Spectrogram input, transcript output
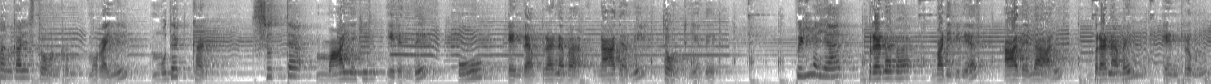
தத்துவங்கள் தோன்றும் முறையில் முதற்கண் சுத்த மாயையில் இருந்து ஓம் என்ற பிரணவ நாதமே தோன்றியது. பிள்ளையார் பிரணவ வடிவினர். ஆதலால் பிரணவன் என்றும்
